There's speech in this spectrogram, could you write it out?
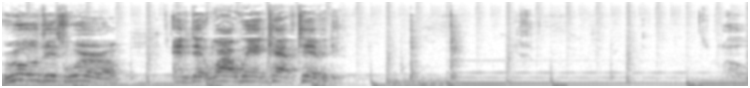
rule this world and that while we're in captivity. Oh.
